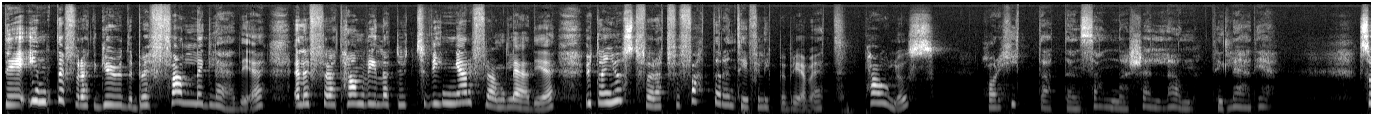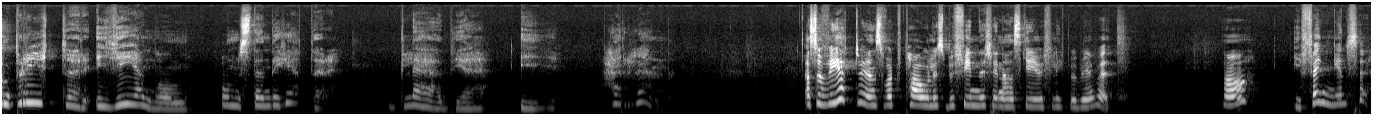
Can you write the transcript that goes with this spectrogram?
det är inte för att Gud befaller glädje eller för att han vill att du tvingar fram glädje, utan just för att författaren till Filipperbrevet, Paulus, har hittat den sanna källan till glädje. Som bryter igenom omständigheter. Glädje i Herren. Alltså vet du ens vart Paulus befinner sig när han skriver Filipperbrevet? Ja, i fängelse.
